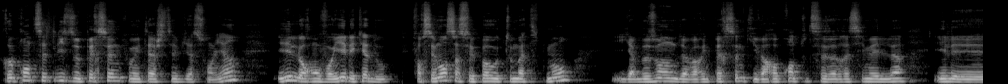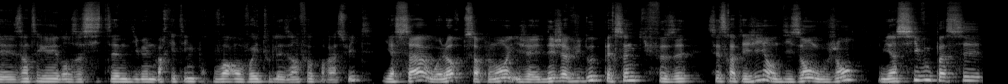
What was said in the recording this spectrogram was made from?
reprendre cette liste de personnes qui ont été achetées via son lien et leur envoyer les cadeaux. Forcément, ça ne se fait pas automatiquement il y a besoin d'avoir une personne qui va reprendre toutes ces adresses email là et les intégrer dans un système d'email marketing pour pouvoir envoyer toutes les infos par la suite. Il y a ça, ou alors tout simplement, j'avais déjà vu d'autres personnes qui faisaient ces stratégies en disant aux gens, eh bien si vous passez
